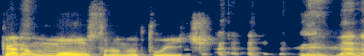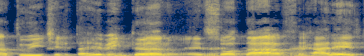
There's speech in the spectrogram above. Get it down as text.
cara é um monstro no Twitch. Na, na Twitch ele tá arrebentando. É, é. só dar é. Ferrarese.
